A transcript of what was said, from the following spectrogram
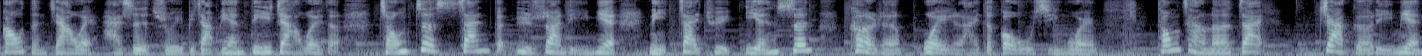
高等价位，还是属于比较偏低价位的。从这三个预算里面，你再去延伸客人未来的购物行为。通常呢，在价格里面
